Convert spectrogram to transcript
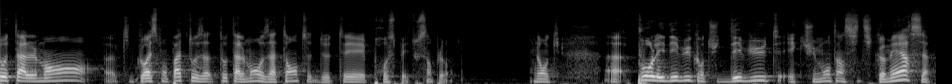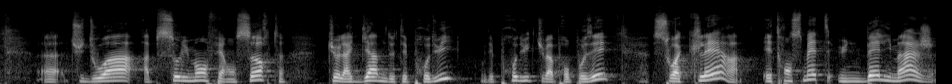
totalement, euh, qui ne correspond pas totalement aux attentes de tes prospects, tout simplement. Donc, pour les débuts, quand tu débutes et que tu montes un site e-commerce, tu dois absolument faire en sorte que la gamme de tes produits ou des produits que tu vas proposer soit claire et transmette une belle image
